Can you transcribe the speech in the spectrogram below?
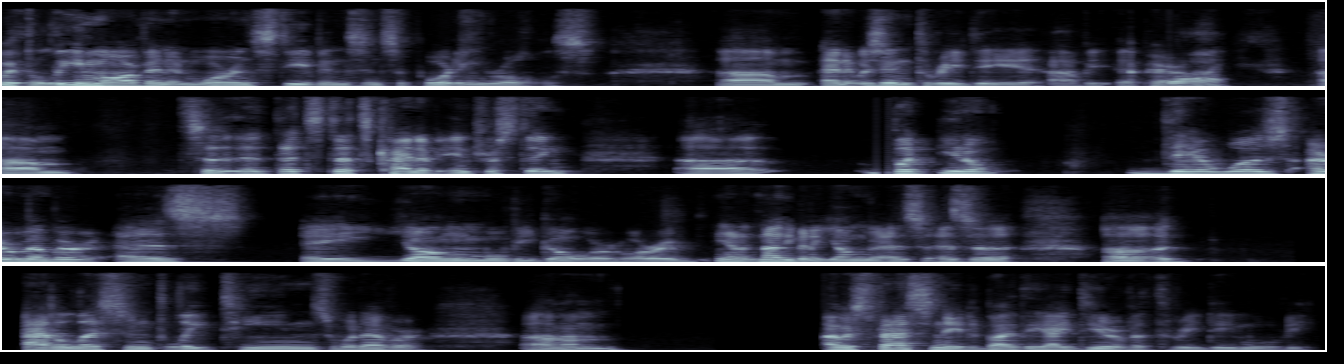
with Lee Marvin and Warren Stevens in supporting roles. Um, and it was in 3D, uh, apparently. wow, Um, so that, that's that's kind of interesting. Uh, but you know, there was I remember as a young moviegoer, or a, you know, not even a young as as a, a adolescent, late teens, whatever, um, I was fascinated by the idea of a 3D movie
